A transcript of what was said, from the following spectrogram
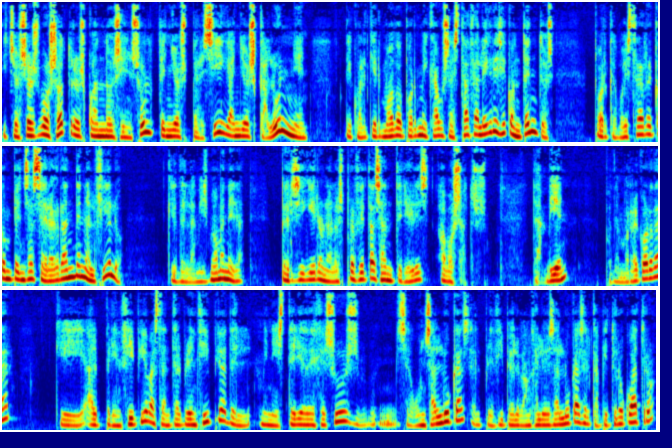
Dichosos vosotros cuando os insulten y os persigan y os calumnien. De cualquier modo, por mi causa, estad alegres y contentos, porque vuestra recompensa será grande en el cielo. que de la misma manera persiguieron a los profetas anteriores a vosotros. También podemos recordar que al principio, bastante al principio del ministerio de Jesús, según San Lucas, el principio del Evangelio de San Lucas, el capítulo 4,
